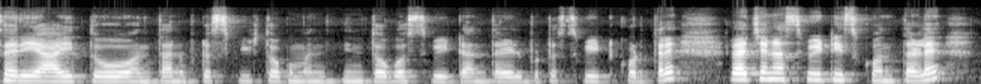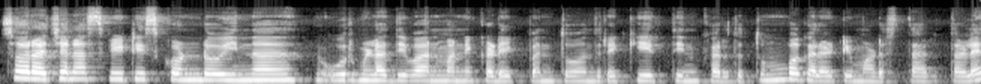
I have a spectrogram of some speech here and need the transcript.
ಸರಿ ಆಯಿತು ಅಂತ ಅಂದ್ಬಿಟ್ಟು ಸ್ವೀಟ್ ತೊಗೊಂಬಂದಿದ್ದೀನಿ ತಗೋ ಸ್ವೀಟ್ ಅಂತ ಹೇಳ್ಬಿಟ್ಟು ಸ್ವೀಟ್ ಕೊಡ್ತಾರೆ. ರಚನಾ ಸ್ವೀಟ್ ಇಸ್ಕೊತಾಳೆ. ಸೊ, ರಚನಾ ಸ್ವೀಟ್ ಇಸ್ಕೊಂಡು ಇನ್ನು ಊರ್ಮಿಳ ದಿವಾನ್ ಮನೆ ಕಡೆಗೆ ಬಂತು ಅಂದರೆ ಕೀರ್ತಿನ ಕರೆದು ತುಂಬ ಗಲಾಟೆ ಮಾಡಿಸ್ತಾ ಇರ್ತಾಳೆ.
